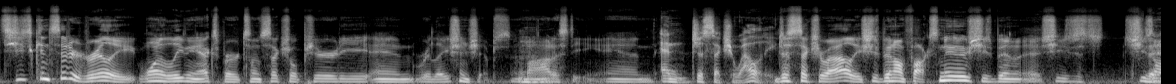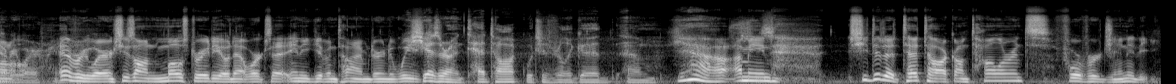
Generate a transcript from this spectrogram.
she's considered really one of the leading experts on sexual purity and relationships and modesty and And just sexuality. just sexuality. She's been on Fox News. She's been uh, she's she's on everywhere, yeah. everywhere, and she's on most radio networks at any given time during the week. She has her own TED Talk, which is really good. Um, Yeah, I mean, she did a TED talk on tolerance for virginity.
